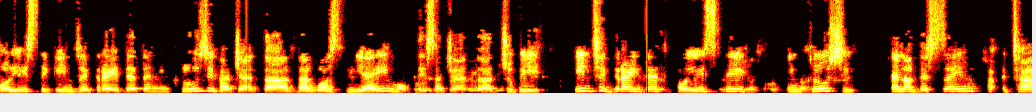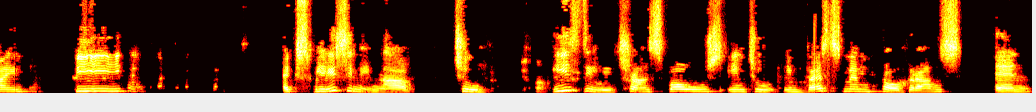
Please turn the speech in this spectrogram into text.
holistic, integrated, and inclusive agenda, that was the aim of this agenda to be integrated, holistic, inclusive, and at the same time be explicit enough to easily transposed into investment programs and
